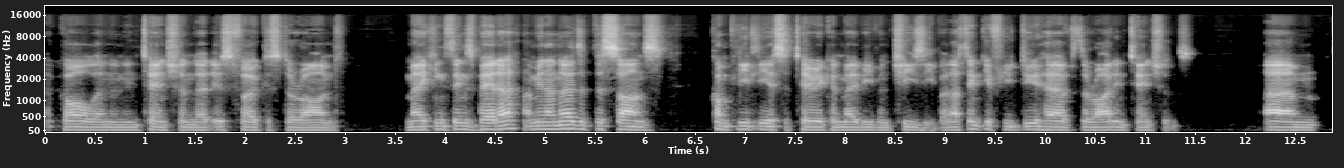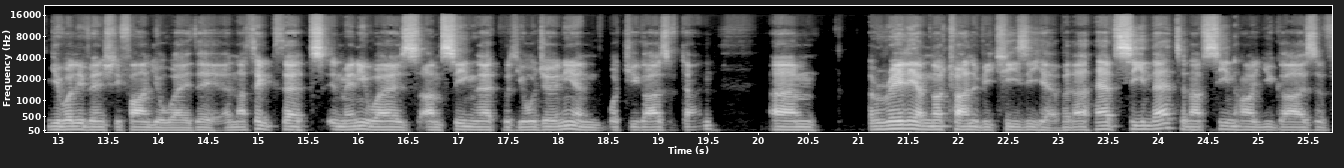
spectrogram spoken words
a goal and an intention that is focused around making things better, I mean, I know that this sounds completely esoteric and maybe even cheesy, but I think if you do have the right intentions, um, you will eventually find your way there. And I think that in many ways, I'm seeing that with your journey and what you guys have done. Um, really I really am not trying to be cheesy here, but I have seen that and I've seen how you guys have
